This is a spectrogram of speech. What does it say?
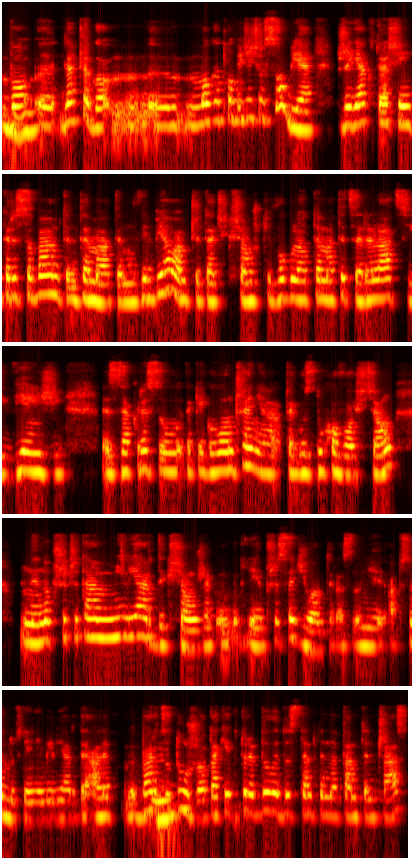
Bo mhm. Y, dlaczego? Mogę powiedzieć o sobie, że ja, która się interesowałam tym tematem, uwielbiałam czytać książki w ogóle o tematyce relacji, więzi, z zakresu takiego łączenia tego z duchowością, no przeczytałam miliardy książek, nie przesadziłam teraz, no nie, absolutnie nie miliardy, ale bardzo mm. dużo, takie, które były dostępne na tamten czas.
